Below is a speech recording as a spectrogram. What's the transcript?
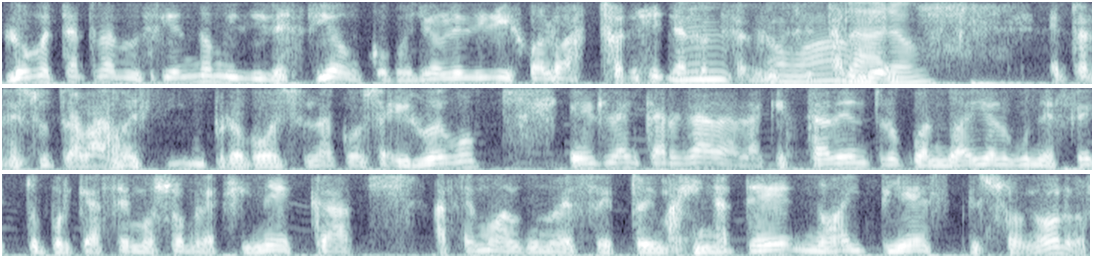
Luego está traduciendo mi dirección, como yo le dirijo a los actores, ella lo traduce también. Mm, Claro. Entonces su trabajo es ímprobo, es una cosa. Y luego es la encargada, la que está dentro cuando hay algún efecto, porque hacemos sombras chinescas, hacemos algunos efectos. Imagínate, no hay pies sonoros,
